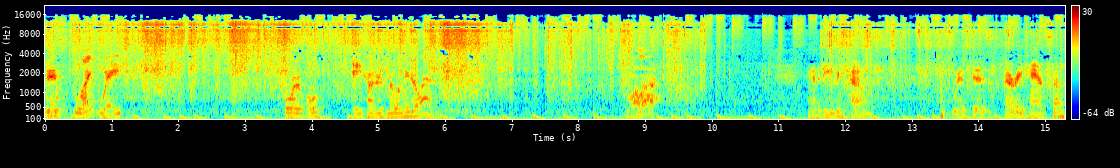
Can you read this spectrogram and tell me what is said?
this lightweight portable 800 millimeter lens. Voila. And it even comes with this very handsome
